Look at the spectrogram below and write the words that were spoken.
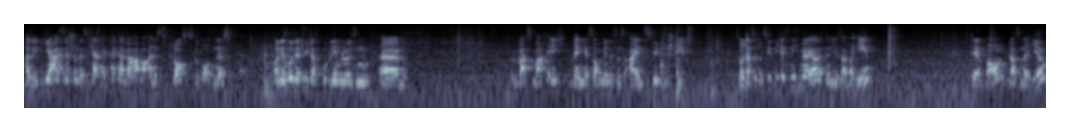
also hier heißt ja schon, dass ich gar kein Pattern mehr habe, alles zu Clauses geworden ist. Und jetzt muss ich natürlich das Problem lösen, ähm, was mache ich, wenn jetzt noch mindestens eins hinten steht. So, das interessiert mich jetzt nicht mehr, ja, das nenne ich jetzt einfach E. Der Baum lassen wir hier.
